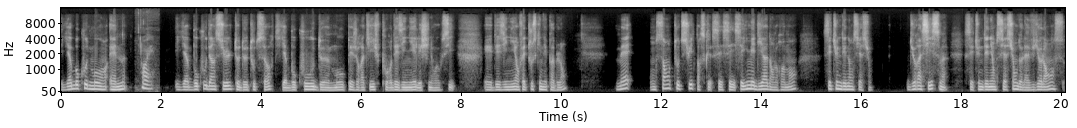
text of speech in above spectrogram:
Il y a beaucoup de mots en haine. Ouais. Il y a beaucoup d'insultes de toutes sortes. Il y a beaucoup de mots péjoratifs pour désigner les Chinois aussi et désigner en fait tout ce qui n'est pas blanc. Mais on sent tout de suite parce que c'est immédiat dans le roman. C'est une dénonciation du racisme. C'est une dénonciation de la violence.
